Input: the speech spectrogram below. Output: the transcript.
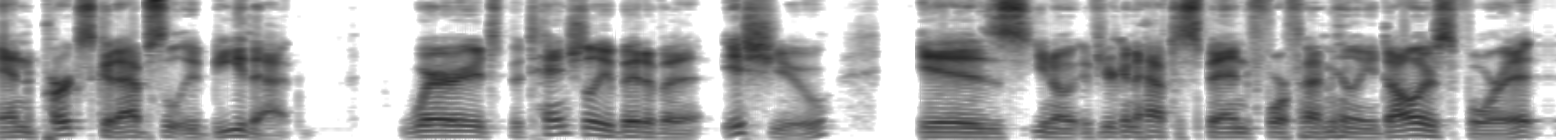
And Perkz could absolutely be that. Where it's potentially a bit of an issue is you know if you're going to have to spend four or five million dollars for it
